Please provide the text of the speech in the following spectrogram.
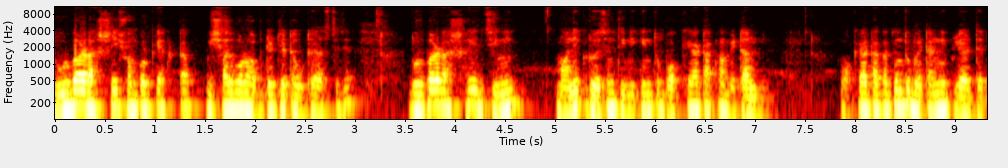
দুর্বার রাজশাহী সম্পর্কে একটা বিশাল বড় আপডেট যেটা উঠে আসছে যে দুর্বার রাজশাহীর যিনি মালিক রয়েছেন, তিনি কিন্তু বকেয়া টাকা মেটাননি। বকেয়া টাকা কিন্তু মেটাননি প্লেয়ারদের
